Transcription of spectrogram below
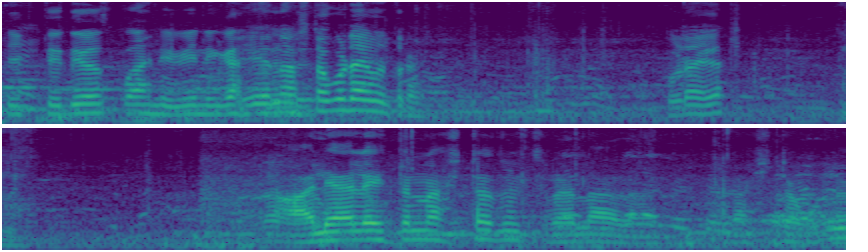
किती दिवस पाणी बिनी घातलं नाश्ता कुठे आहे मित्र? कुठे आहे आले आले इथं नाश्ताच विचारायला आला. नाश्ता कुठं?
